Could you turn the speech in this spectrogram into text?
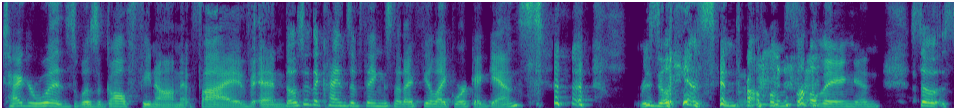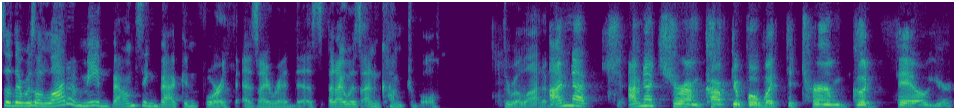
Tiger Woods was a golf phenom at five, and those are the kinds of things that I feel like work against resilience and problem solving and so so there was a lot of me bouncing back and forth as i read this but i was uncomfortable through a lot of it I'm not. I'm not sure I'm comfortable with the term "good failure"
